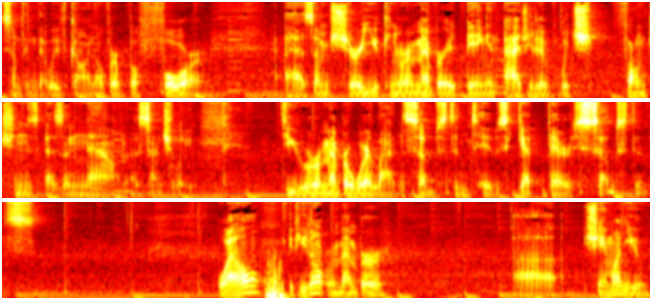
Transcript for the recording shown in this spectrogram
something that we've gone over before, as I'm sure you can remember it being an adjective which functions as a noun, essentially. Do you remember where Latin substantives get their substance? Well, if you don't remember, uh, shame on you.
